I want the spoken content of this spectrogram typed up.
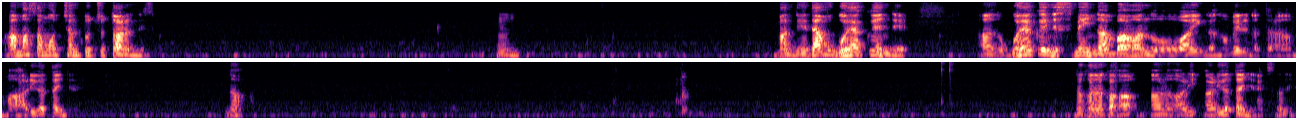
甘さもちゃんとちょっとあるんですよ。うん。まあ値段も500円で、あの、500円でスペインナンバーワンのワインが飲めるんだったら、まあありがたいんじゃないなあ。なかなか、あ、あの、あり、ありがたいんじゃないですかね。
